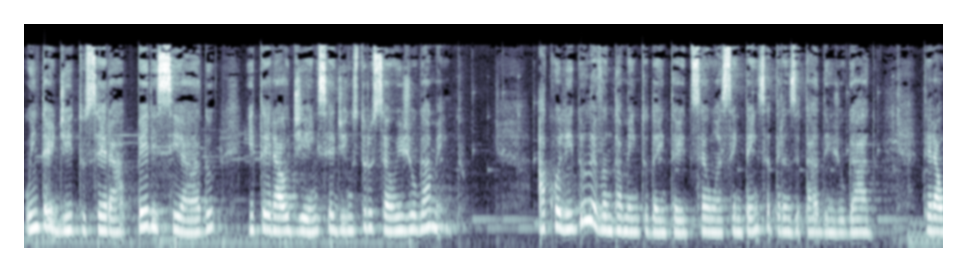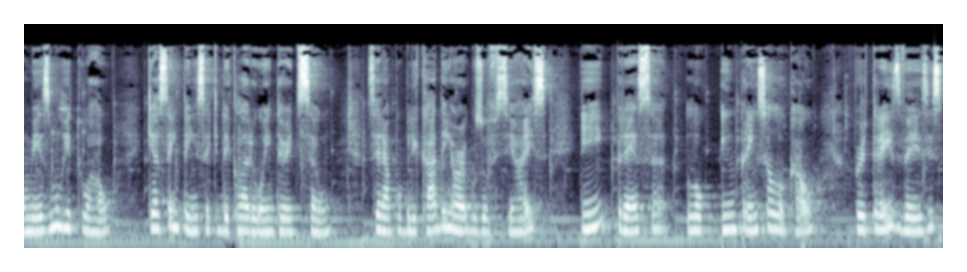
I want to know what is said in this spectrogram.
O interdito será periciado e terá audiência de instrução e julgamento. Acolhido o levantamento da interdição, a sentença transitada em julgado terá o mesmo ritual que a sentença que declarou a interdição, será publicada em órgãos oficiais e impressa em imprensa local por três vezes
